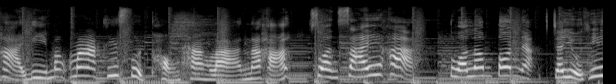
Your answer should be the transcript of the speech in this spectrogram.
ขายดีมาก ๆ ที่สุดของทางร้านนะคะ ส่วนไซส์ค่ะ ตัวเริ่มต้นเนี่ยจะอยู่ที่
